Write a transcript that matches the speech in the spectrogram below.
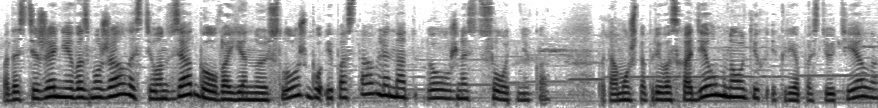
По достижении возмужалости он взят был в военную службу и поставлен на должность сотника, потому что превосходил многих и крепостью тела,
